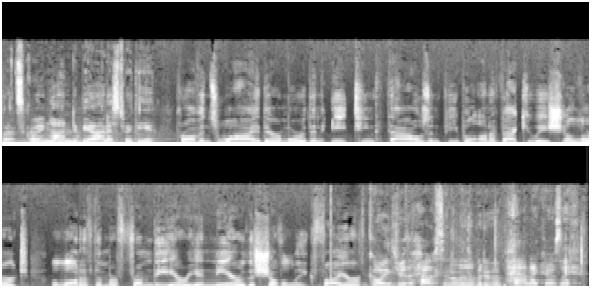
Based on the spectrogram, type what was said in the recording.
what's going on, to be honest with you. Province wide, there are more than 18,000 people on evacuation alert. A lot of them are from the area near the Shovel Lake fire. Going through the house in a little bit of a panic, I was like,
